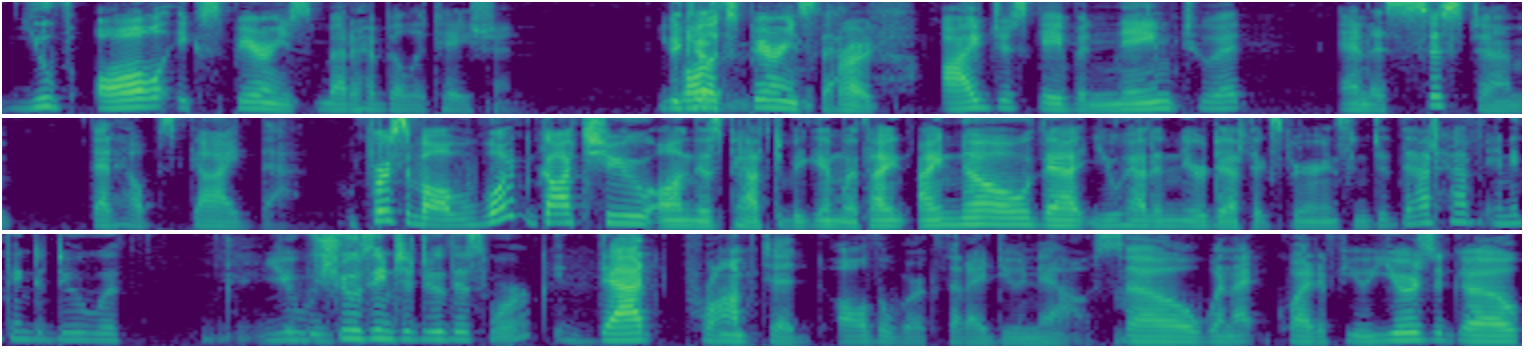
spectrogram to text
you've all experienced metahabilitation. You've because, all experienced that. Right. I just gave a name to it and a system that helps guide that. First of all, what got you on this path to begin with? I, I know that you had a near death experience, and did that have anything to do with you was, choosing to do this work? That prompted all the work that I do now. So, when I quite a few years ago,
